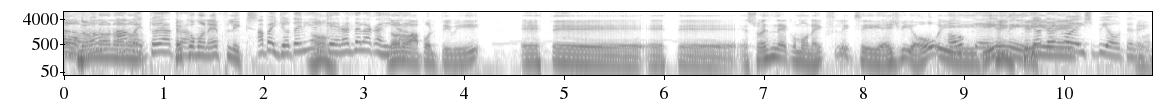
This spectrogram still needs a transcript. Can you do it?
No, ¿no? No, no, no. Ah, no. pues estoy atrás. Es como Netflix. Ah, pues yo tenía No. el que era el de la cajita. No, no, Apple TV, este, este, eso es ne- como Netflix y HBO y Ok. Disney. Yo tengo HBO, tengo,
